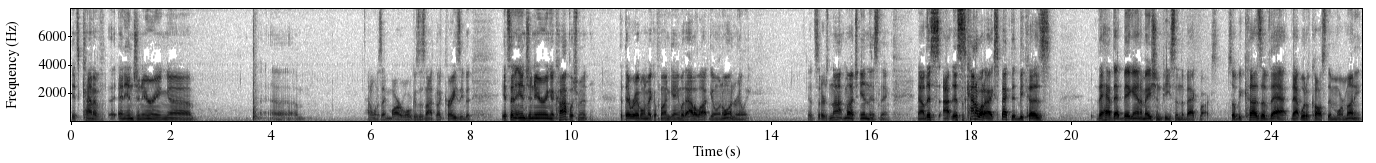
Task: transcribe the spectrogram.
it's kind of an engineering. Uh, I don't want to say marvel because it's not like crazy, but it's an engineering accomplishment that they were able to make a fun game without a lot going on. Really, so there's not much in this thing. Now this I, this is kind of what I expected because they have that big animation piece in the back box. So because of that, that would have cost them more money.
